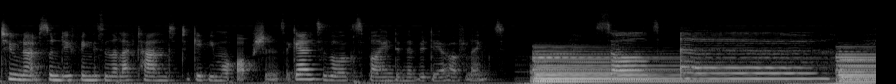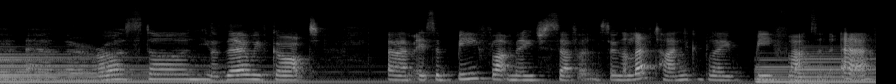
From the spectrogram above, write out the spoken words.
two notes undo fingers in the left hand to give you more options. Again, this is all explained in the video I've linked. Salt air and the rust on you. So there we've got, um, it's a B flat major 7. So in the left hand you can play B flat and F.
